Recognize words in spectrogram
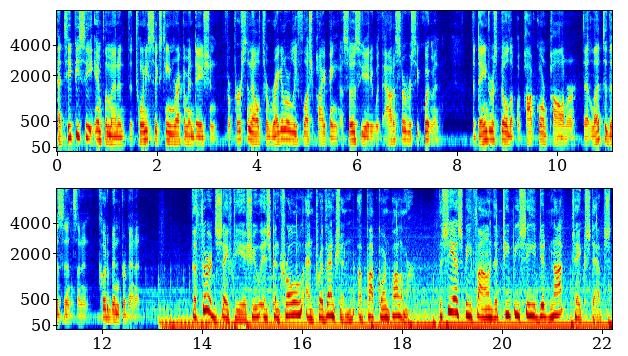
Had TPC implemented the 2016 recommendation for personnel to regularly flush piping associated with out of service equipment, the dangerous buildup of popcorn polymer that led to this incident could have been prevented. The third safety issue is control and prevention of popcorn polymer. The CSB found that TPC did not take steps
